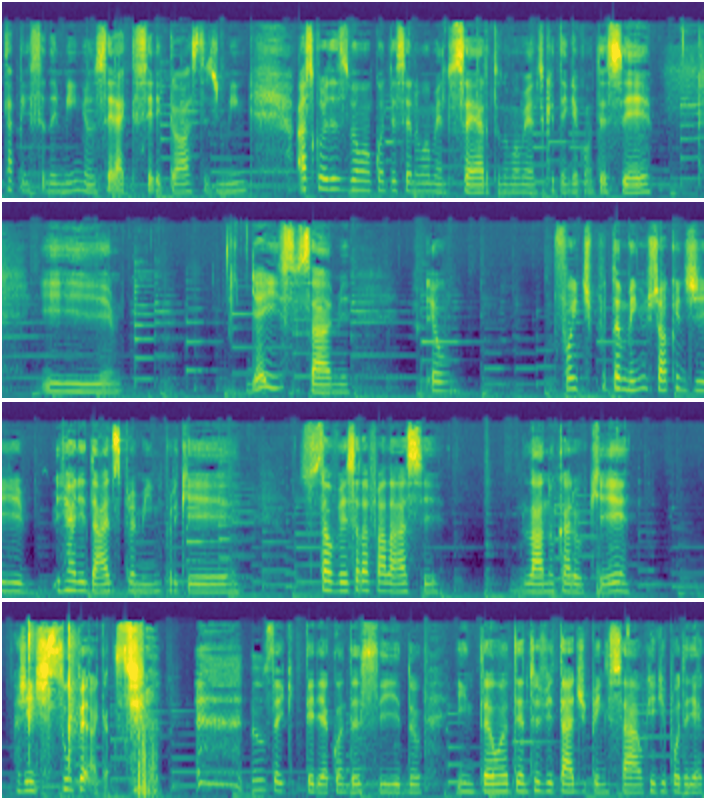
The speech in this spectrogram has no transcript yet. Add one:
tá pensando em mim ou será que se ele gosta de mim? As coisas vão acontecer no momento certo, no momento que tem que acontecer. E e é isso, sabe? Eu foi, tipo, também um choque de realidades para mim, porque talvez se ela falasse lá no karaokê, a gente super. Não sei o que teria acontecido, então eu tento evitar de pensar o que, que poderia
